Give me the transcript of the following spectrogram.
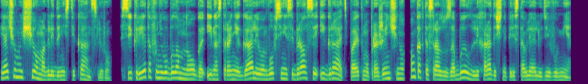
и о чем еще могли донести канцлеру. Секретов у него было много, и на стороне Гали он вовсе не собирался играть, поэтому про женщину он как-то сразу забыл, лихорадочно переставляя людей в уме.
